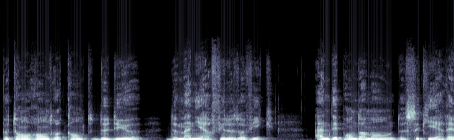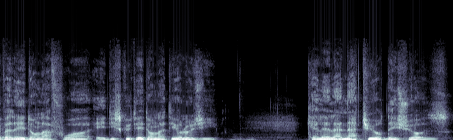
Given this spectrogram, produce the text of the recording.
Peut-on rendre compte de Dieu de manière philosophique indépendamment de ce qui est révélé dans la foi et discuté dans la théologie. Quelle est la nature des choses?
